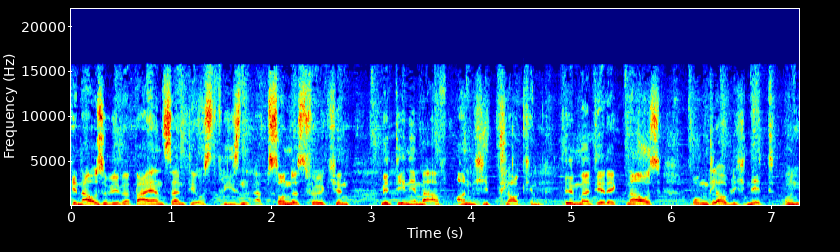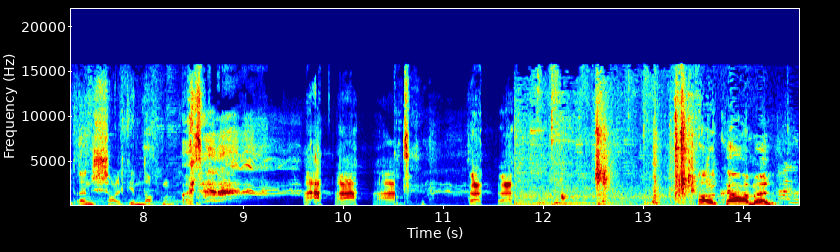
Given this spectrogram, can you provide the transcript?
Genauso wie bei Bayern sind die Ostfriesen ein besonderes Völkchen, mit denen man auf Anhieb klarkommt. Immer direkt hinaus, unglaublich nett und ein Schalk im Nacken. Hallo Carmen, Hallo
